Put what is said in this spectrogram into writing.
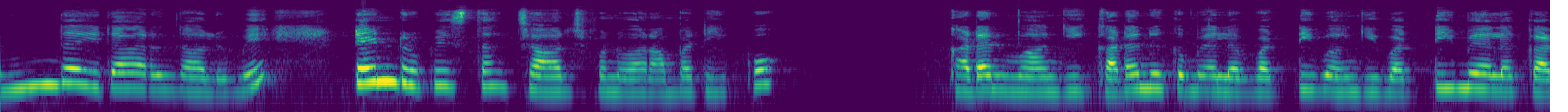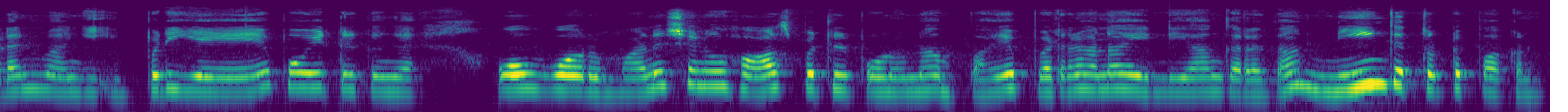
எந்த இதாக இருந்தாலுமே டென் ருபீஸ் தான் சார்ஜ் பண்ணுவாராம். பட் இப்போது கடன் வாங்கி கடனுக்கு மேலே வட்டி வாங்கி வட்டி மேலே கடன் வாங்கி இப்படியே போயிட்டுருக்குங்க. ஒவ்வொரு மனுஷனும் ஹாஸ்பிட்டல் போகணுன்னா பயப்படுறானா இல்லையாங்கிறதான் நீங்கள் தொட்டு பார்க்கணும்.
